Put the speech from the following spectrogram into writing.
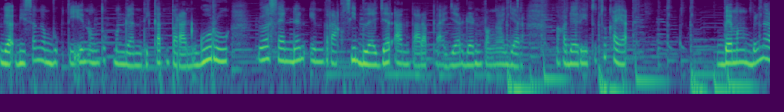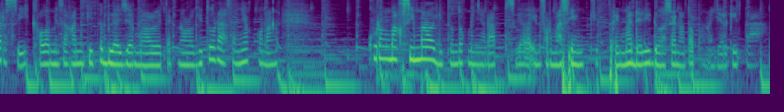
nggak bisa ngebuktiin untuk menggantikan peran guru, dosen, dan interaksi belajar antara pelajar dan pengajar. Maka dari itu tuh kayak memang benar sih kalau misalkan kita belajar melalui teknologi tuh rasanya kurang kurang maksimal gitu untuk menyerap segala informasi yang kita terima dari dosen atau pengajar kita.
